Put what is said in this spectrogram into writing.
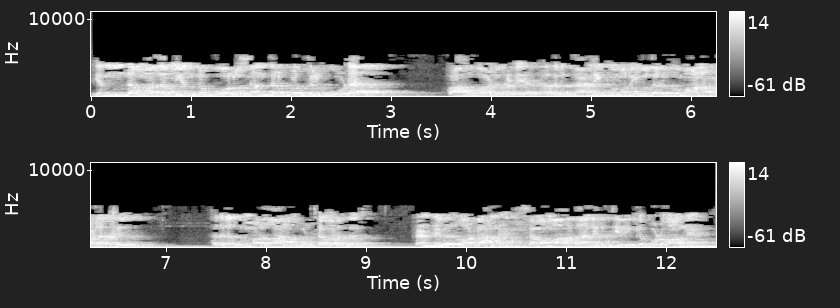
எந்த மதம் என்று ஒரு சந்தர்ப்பத்தில் கூட பாகுபாடு கிடையாது. அதில் அலிக்கும் ஒரு யூதருக்குமான வழக்கு. அதில் தும்மர்தான் அவங்கள்ட்ட வருது. ரெண்டு பேரும் வர்றாங்க. சமமாக தான் நிறுத்தி வைக்கப்படுவாங்க.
